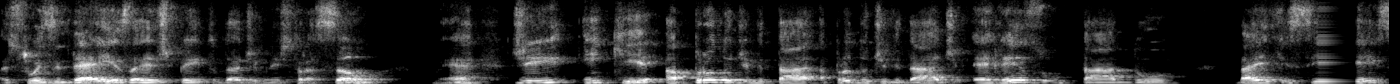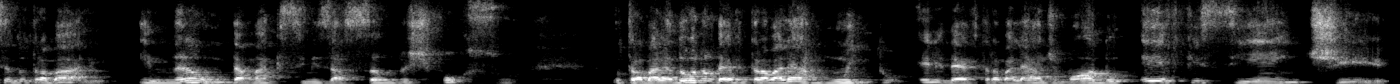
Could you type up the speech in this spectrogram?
as suas ideias a respeito da administração, né, de, em que a produtividade, a produtividade é resultado da eficiência do trabalho e não da maximização do esforço. O trabalhador não deve trabalhar muito, ele deve trabalhar de modo eficiente,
